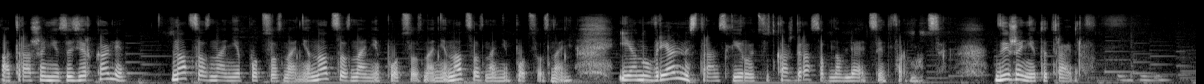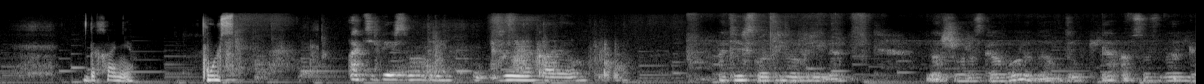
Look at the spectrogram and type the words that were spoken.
отражение зазеркалья надсознание, подсознание, надсознание, подсознание, надсознание, подсознание. И оно в реальность транслируется, вот каждый раз обновляется информация. Движение тетрайдеров, угу. дыхание, пульс. А теперь смотри, на камеру. А теперь смотри во время нашего разговора, да, вдруг я осознаю,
